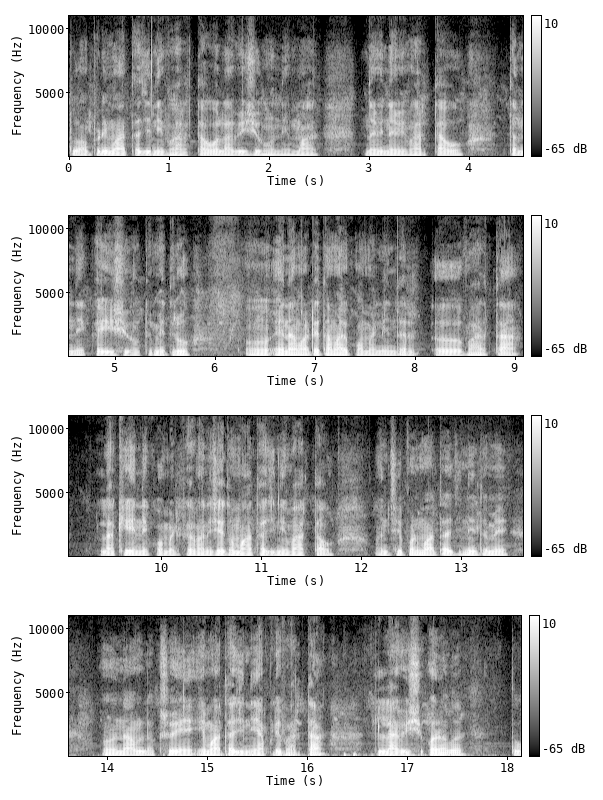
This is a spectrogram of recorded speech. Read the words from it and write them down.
તો આપણે માતાજીની વાર્તાઓ લાવીશું અને મા, નવી નવી વાર્તાઓ તમને કહીશું. તો મિત્રો એના માટે તમારે કોમેન્ટની અંદર વાર્તા લખી અને કોમેન્ટ કરવાની છે. તો માતાજીની વાર્તાઓ અને જે પણ માતાજીની તમે નામ લખશો એ માતાજીની આપણે વાર્તા લાવીશું, બરાબર? તો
